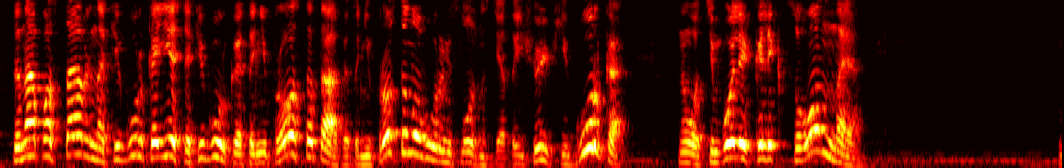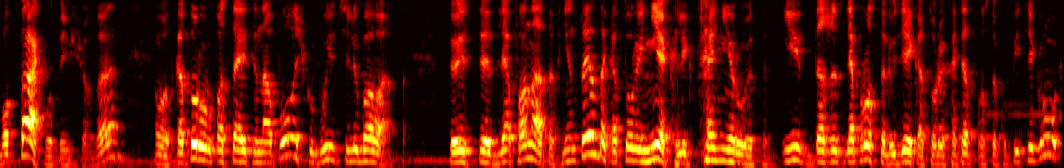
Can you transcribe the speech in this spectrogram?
Цена поставлена, фигурка есть, а фигурка это не просто так, это не просто новый уровень сложности, это еще и фигурка. Ну вот, тем более коллекционная. Вот так вот еще, да? Вот, которую вы поставите на полочку, будете любоваться. То есть э, для фанатов Nintendo, которые не коллекционируют, и даже для просто людей, которые хотят просто купить игру,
